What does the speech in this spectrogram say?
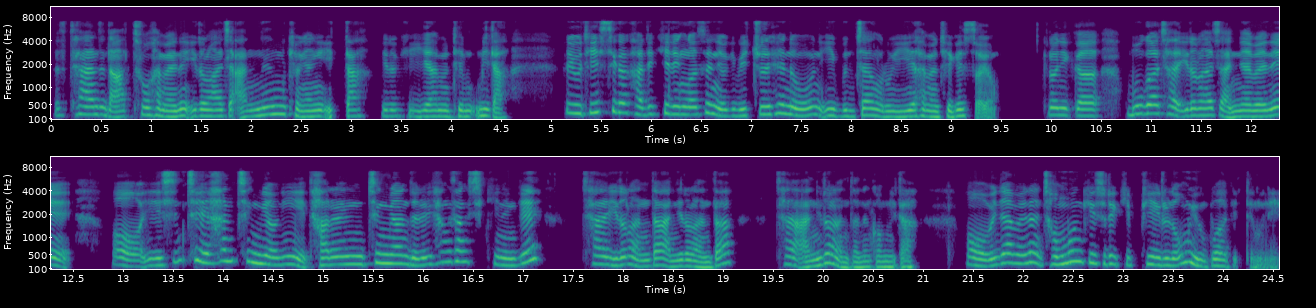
그래서 tend not to 하면은 일어나지 않는 경향이 있다. 이렇게 이해하면 됩니다. 그리고 DC가 가리키는 것은 여기 밑줄 해놓은 이 문장으로 이해하면 되겠어요. 그러니까 뭐가 잘 일어나지 않냐면은 어, 이 신체의 한 측면이 다른 측면들을 향상시키는 게 잘 일어난다, 안 일어난다? 잘 안 일어난다는 겁니다. 어, 왜냐하면은 전문 기술의 깊이를 너무 요구하기 때문에.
